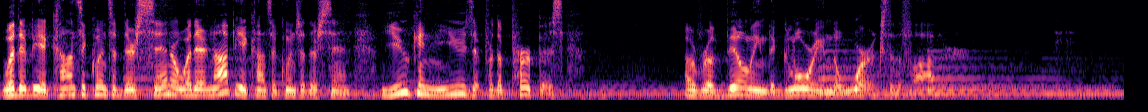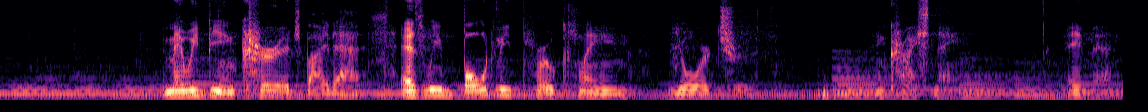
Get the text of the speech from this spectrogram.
whether it be a consequence of their sin or whether it not be a consequence of their sin, you can use it for the purpose of revealing the glory and the works of the Father. And may we be encouraged by that as we boldly proclaim your truth. In Christ's name. Amen.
